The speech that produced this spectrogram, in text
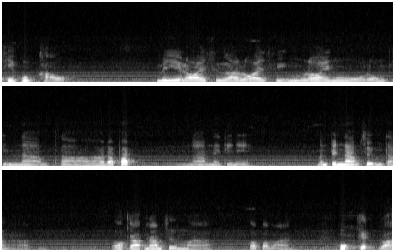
ที่หุบเขา มีรอยเสือรอยสิงรอยงูลงกินน้ำสารพัดน้ำในที่นี้ มันเป็นน้ำซึมต่างหาก ออกจากน้ำซึมมาก็ประมาณหกเจ็ดวา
